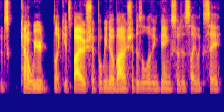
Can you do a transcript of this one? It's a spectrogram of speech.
it's kind of weird like it's bioship but we know bioship is a living being so to say like say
